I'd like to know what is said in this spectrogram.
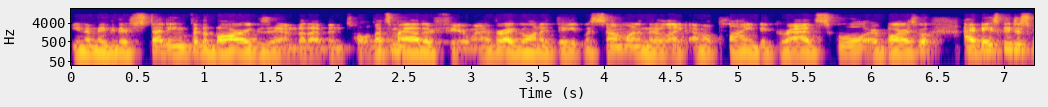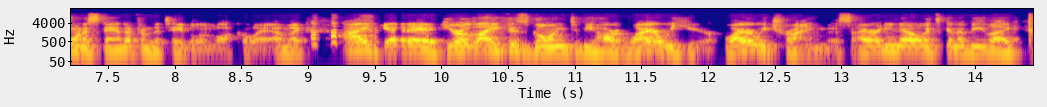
you know, maybe they're studying for the bar exam that I've been told. That's my other fear. Whenever I go on a date with someone and they're like, I'm applying to grad school or bar school, I basically just want to stand up from the table and walk away. I'm like, I get it. Your life is going to be hard. Why are we here? Why are we trying this? I already know it's going to be like,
